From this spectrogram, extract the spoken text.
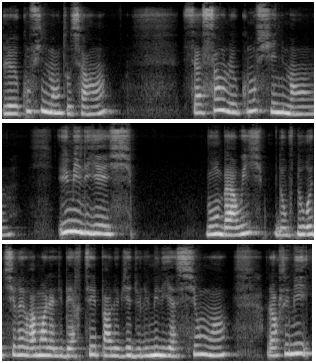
le confinement tout ça. Hein. Ça sent le confinement. Humilié. Bon, bah oui. Donc, nous retirer vraiment la liberté par le biais de l'humiliation. Hein. Alors, j'ai mis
